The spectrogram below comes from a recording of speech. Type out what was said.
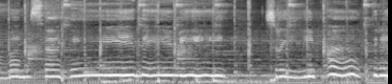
സർവം സഹേ ദേവി ശ്രീഭദ്രേ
